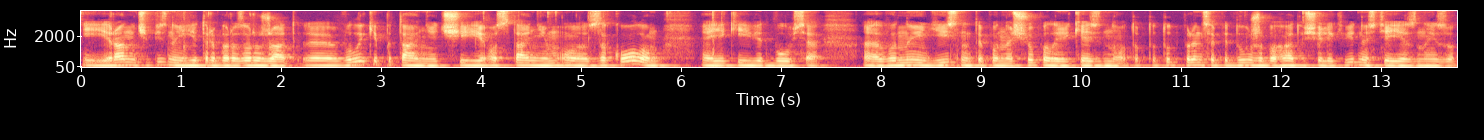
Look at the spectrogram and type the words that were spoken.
І рано чи пізно її треба розоружати. Е, Велике питання, чи останнім заколом, е, який відбувся, е, вони дійсно типу нащупали якесь дно. Тобто тут, в принципі, дуже багато ще ліквідності є знизу,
